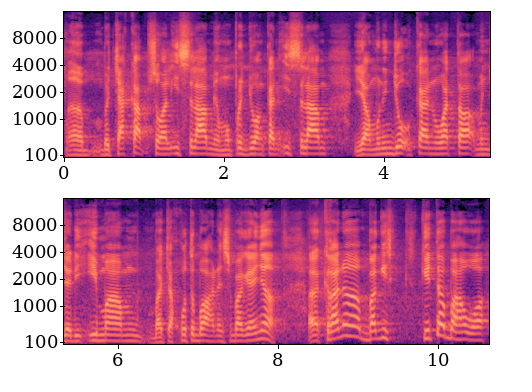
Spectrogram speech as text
uh, bercakap soal Islam yang memperjuangkan Islam yang menunjukkan watak menjadi imam baca khutbah dan sebagainya uh, kerana bagi kita bahawa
